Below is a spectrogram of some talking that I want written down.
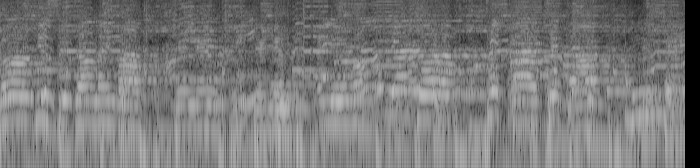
ကိုပြစ်စစ်တောင်းလိုက်ပါတယ်လေဒီတယ်လေအလိုကောင်းရသောထက်ခါထက်ခါလူတို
